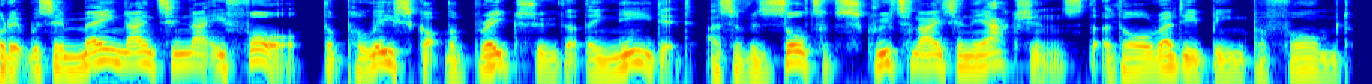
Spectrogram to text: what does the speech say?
But it was in May 1994 that police got the breakthrough that they needed as a result of scrutinising the actions that had already been performed.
